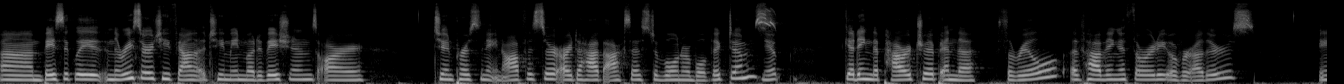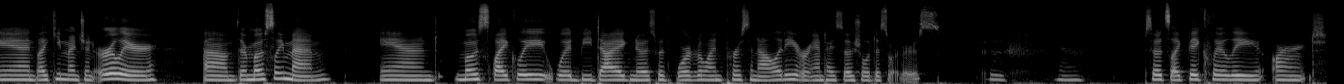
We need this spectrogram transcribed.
Um, basically, in the research, he found that the two main motivations are to impersonate an officer are to have access to vulnerable victims. Yep. Getting the power trip and the thrill of having authority over others. And like you mentioned earlier, um, they're mostly men and most likely would be diagnosed with borderline personality or antisocial disorders. Oof. Yeah. So it's like they clearly aren't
